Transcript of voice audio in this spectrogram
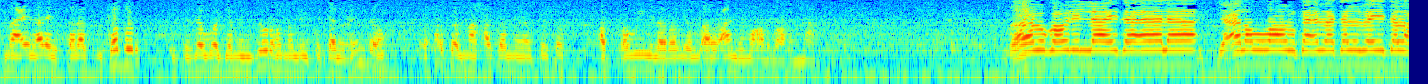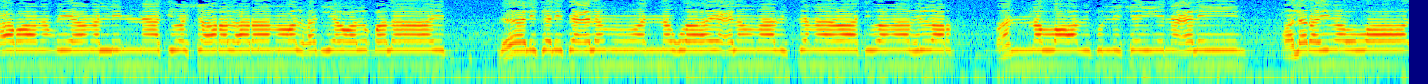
إسماعيل عليه السلام بكبر وتزوج من جرهم اللي سكنوا عندهم. وحصل ما حصل من القصص الطويلة رضي الله عنهم وأرضاهم. نعم. باب قول الله تعالى جعل الله الكعبة البيت الحرام قياما للناس والشهر الحرام والهدي والقلائد. ذلك لتعلموا أن الله يعلم ما في السماوات وما في الأرض وأن الله بكل شيء عليم. قال رحمه الله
